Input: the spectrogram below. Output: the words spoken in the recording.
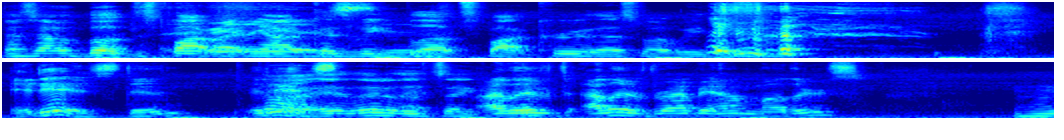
That's how we blow up the spot It right now because we blow up spot crew. That's what we do. It is, dude. It no, is. it literally it's like I lived. I lived right behind Mother's. hmm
